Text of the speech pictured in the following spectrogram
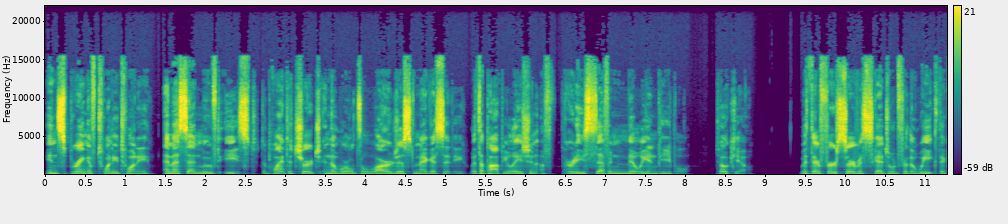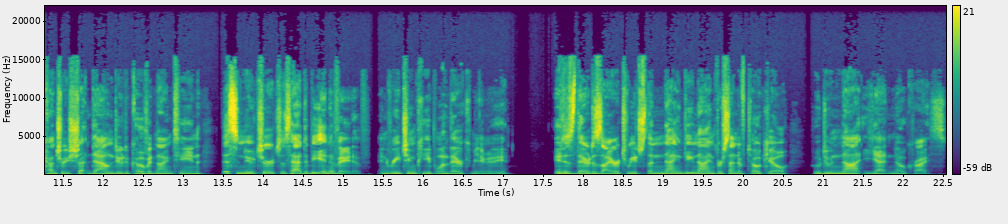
In spring of 2020, MSN moved east to plant a church in the world's largest megacity with a population of 37 million people, Tokyo. With their first service scheduled for the week the country shut down due to COVID 19, this new church has had to be innovative in reaching people in their community. It is their desire to reach the 99% of Tokyo who do not yet know Christ.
